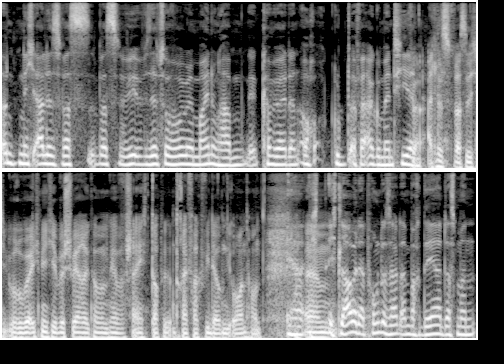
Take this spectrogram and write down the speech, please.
und nicht alles, was, was wir, selbst wo wir eine Meinung haben, können wir dann auch gut dafür argumentieren. Für alles, was ich, worüber ich mich hier beschwere, kann man mir wahrscheinlich doppelt und dreifach wieder um die Ohren hauen. Ja, Ähm, ich, ich glaube, der Punkt ist halt einfach der, dass man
